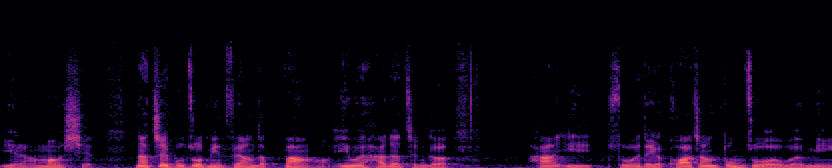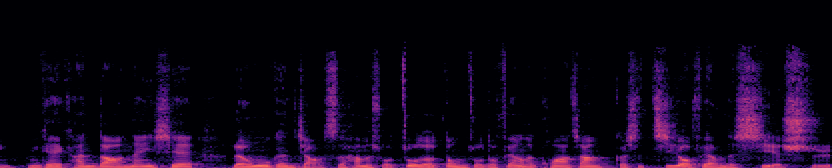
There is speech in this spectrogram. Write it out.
野狼冒险》。那这部作品非常的棒哦，因为它的整个他以所谓的一个夸张动作而闻名。你可以看到那一些人物跟角色，他们所做的动作都非常的夸张，可是肌肉非常的写实，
